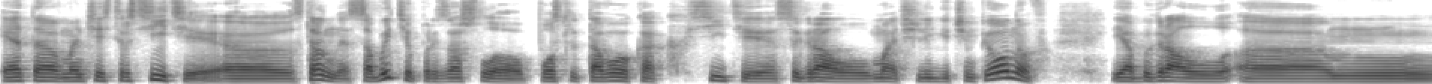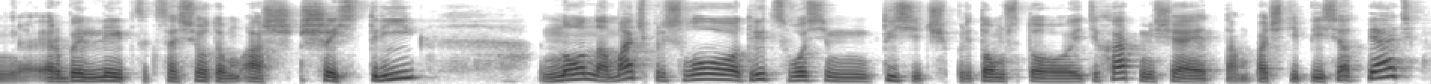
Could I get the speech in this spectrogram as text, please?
Это Манчестер Сити. Э, странное событие произошло после того, как Сити сыграл матч Лиги Чемпионов и обыграл э, РБ Лейпциг со счетом аж 6-3. Но на матч пришло 38 тысяч, при том, что Этихад вмещает там почти 55, а,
